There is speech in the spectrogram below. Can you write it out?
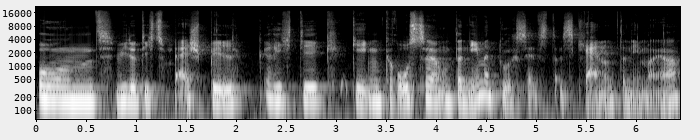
und wie du dich zum Beispiel richtig gegen große Unternehmen durchsetzt als Kleinunternehmer. Ja?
